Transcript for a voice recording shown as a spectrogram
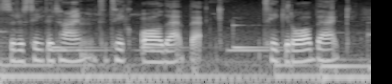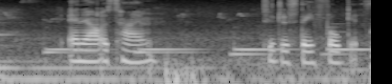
So just take the time to take all that back. Take it all back. And now it's time to just stay focused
